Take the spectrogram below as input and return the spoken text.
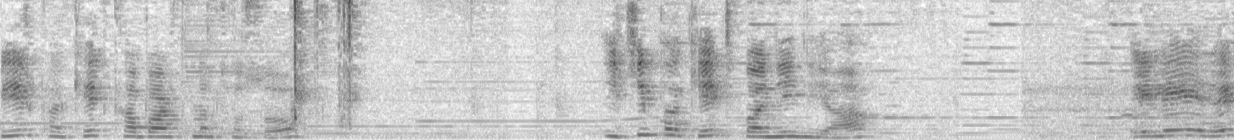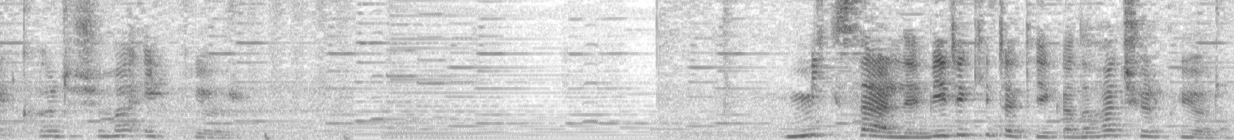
1 paket kabartma tozu, 2 paket vanilya, eleyerek karışıma ekliyorum. Mikserle 1-2 dakika daha çırpıyorum.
